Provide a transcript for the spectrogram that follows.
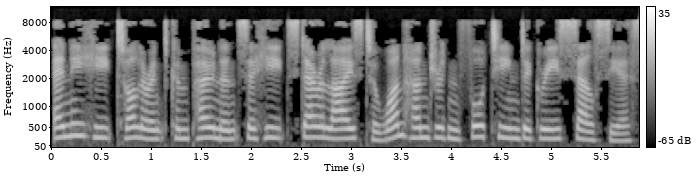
Any heat-tolerant components are heat sterilized to 114 degrees Celsius.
